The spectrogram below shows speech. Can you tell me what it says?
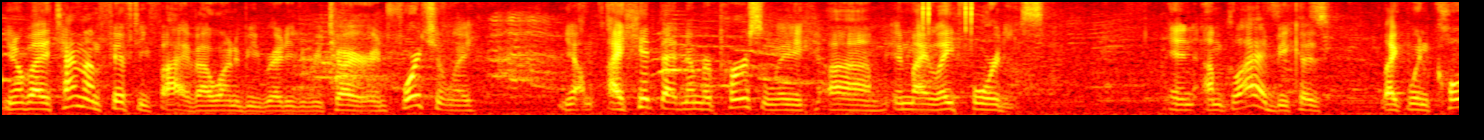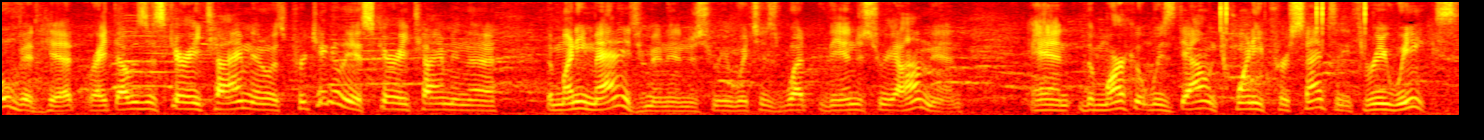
you know, by the time I'm 55, I want to be ready to retire. And fortunately, you know, I hit that number personally um, in my late 40s. And I'm glad because, like when COVID hit, right, that was a scary time, and it was particularly a scary time in the, the money management industry, which is what the industry I'm in. And the market was down 20% in three weeks.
